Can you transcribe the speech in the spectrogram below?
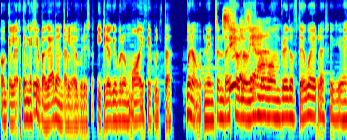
O que lo- tengas que Mm. pagar en realidad por eso. Y creo que por un modo de dificultad. Bueno, Nintendo Sí, lo sea- mismo con Breath of the Wild, así que.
